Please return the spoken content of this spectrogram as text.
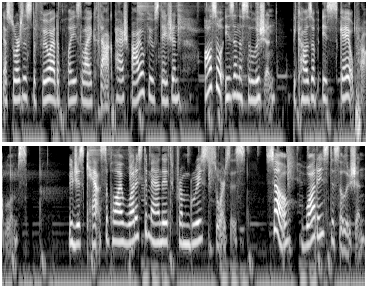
that sources the fuel at a place like Dogpatch Biofuel Station, also isn't a solution because of its scale problems. We just can't supply what is demanded from grease sources. So, what is the solution?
